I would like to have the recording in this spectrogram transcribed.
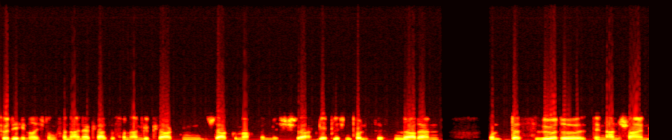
für die Hinrichtung von einer Klasse von Angeklagten stark gemacht, nämlich äh, angeblichen Polizistenmördern. Und das würde den Anschein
